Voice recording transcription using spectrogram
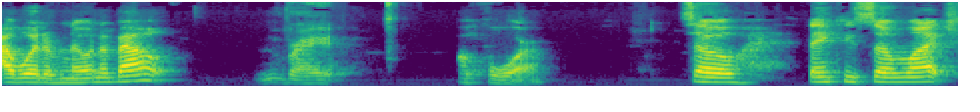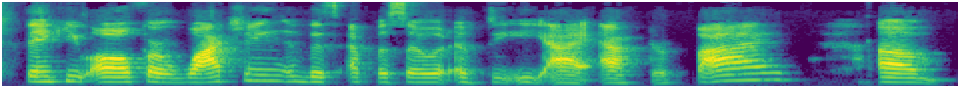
I would have known about. Right. Before. So Thank you so much. Thank you all for watching this episode of DEI After Five. Um,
